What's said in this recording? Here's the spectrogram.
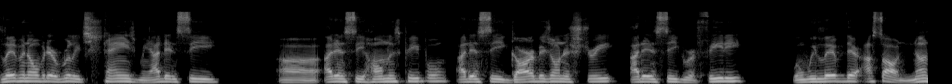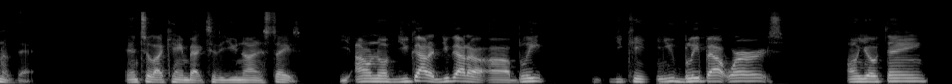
living over there really changed me. I didn't see uh, I didn't see homeless people. I didn't see garbage on the street. I didn't see graffiti. When we lived there, I saw none of that until I came back to the United States. I don't know if you gotta you got a uh, bleep. You can you bleep out words on your thing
